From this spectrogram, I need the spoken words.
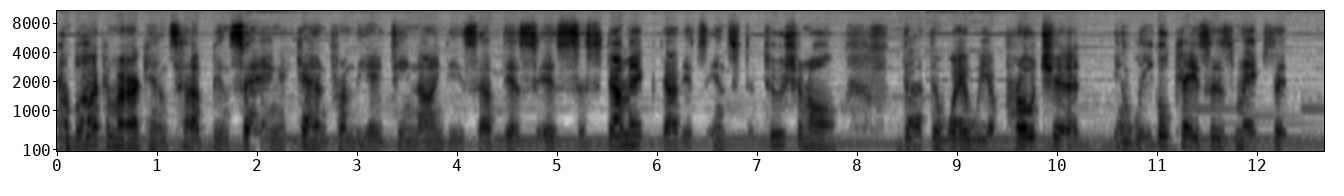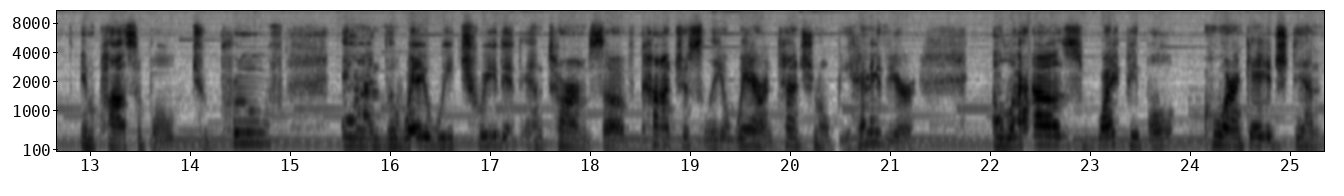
And Black Americans have been saying again from the 1890s that this is systemic, that it's institutional, that the way we approach it in legal cases makes it impossible to prove and the way we treat it in terms of consciously aware intentional behavior allows white people who are engaged in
